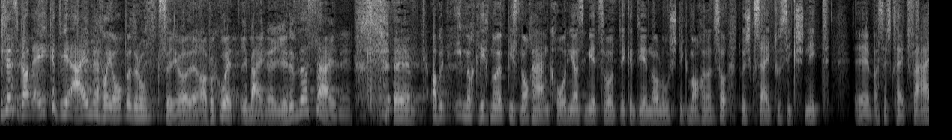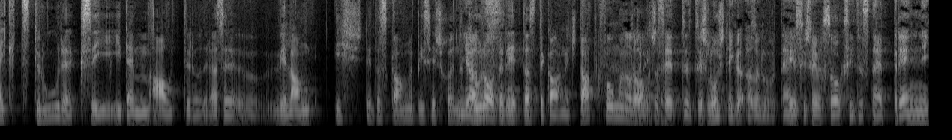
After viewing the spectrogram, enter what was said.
ist jetzt gerade irgendwie einer ein bisschen oben drauf gewesen, oder? Aber gut, ich meine, jedem das seine. Ähm, aber ich möchte gleich noch etwas nachhängen, ohne dass ich mich jetzt irgendwie noch lustig machen oder so. Du hast gesagt, du seist nicht, äh, was hast du gesagt, fähig zu trauern in diesem Alter, oder? Also, wie lang ist dir das gegangen, bis du können Ja, trauern, das- oder hat das denn gar nicht stattgefunden? Oder Doch, ist das, hat, das ist lustig. Also, nein, es ist einfach so gewesen, dass die Trennung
